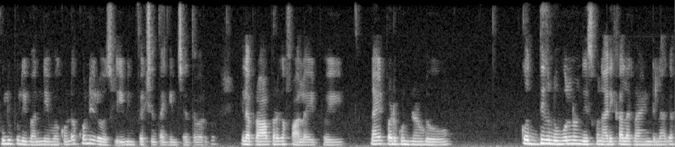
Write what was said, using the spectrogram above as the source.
పులుపులు ఇవన్నీ ఇవ్వకుండా కొన్ని రోజులు ఇవి ఇన్ఫెక్షన్ తగ్గించేంత వరకు ఇలా ప్రాపర్గా ఫాలో అయిపోయి నైట్ పడుకుంటున్నప్పుడు కొద్దిగా నువ్వుల నుండి తీసుకొని అరికాలకు రాయండి ఇలాగా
